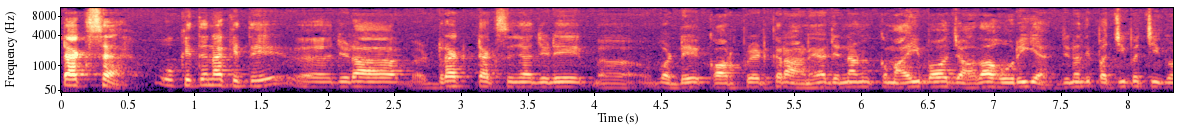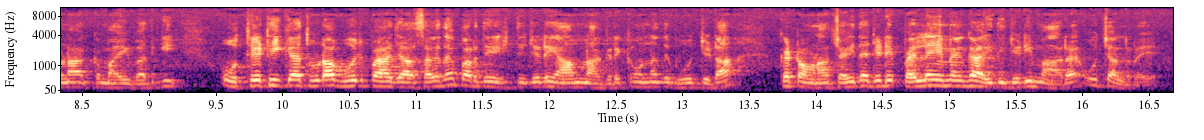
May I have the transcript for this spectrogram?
ਟੈਕਸ ਹੈ ਉਹ ਕਿਤੇ ਨਾ ਕਿਤੇ ਜਿਹੜਾ ਡਾਇਰੈਕਟ ਟੈਕਸ ਜਾਂ ਜਿਹੜੇ ਵੱਡੇ ਕਾਰਪੋਰੇਟ ਘਰਾਣੇ ਆ ਜਿਨ੍ਹਾਂ ਨੂੰ ਕਮਾਈ ਬਹੁਤ ਜ਼ਿਆਦਾ ਹੋ ਰਹੀ ਹੈ ਜਿਨ੍ਹਾਂ ਦੀ 25 25 ਗੁਣਾ ਕਮਾਈ ਵੱਧ ਗਈ ਉੱਥੇ ਠੀਕ ਹੈ ਥੋੜਾ ਬੋਝ ਪਾਇਆ ਜਾ ਸਕਦਾ ਪਰ ਦੇਸ਼ ਦੇ ਜਿਹੜੇ ਆਮ ਨਾਗਰਿਕ ਆ, ਉਹਨਾਂ ਦੇ ਬੋਝ ਜਿਹੜਾ ਘਟਾਉਣਾ ਚਾਹੀਦਾ ਜਿਹੜੇ ਪਹਿਲਾਂ ਹੀ ਮਹਿੰਗਾਈ ਦੀ ਜਿਹੜੀ ਮਾਰ ਹੈ ਉਹ ਚੱਲ ਰਹੇ ਆ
